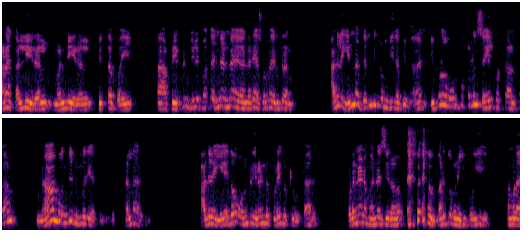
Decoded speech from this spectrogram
ஆனா கல்லீரல் மண்ணீரல் பித்தப்பை அப்படி இப்படின்னு சொல்லி பார்த்தா இன்னும் இன்னும் நிறைய சொல்ல இருக்கிறாங்க. அதுல என்ன தெரிஞ்சுக்க முடியுது அப்படின்னா இவ்வளவு உறுப்புகளும் செயல்பட்டால்தான் நாம் வந்து நிம்மதியா இருக்கணும் நல்லா இருக்கும். அதுல ஏதோ ஒன்று இரண்டு குறைபட்டு விட்டால் உடனே நம்ம என்ன செய்யறோம்? மருத்துவமனைக்கு போய் நம்மளை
